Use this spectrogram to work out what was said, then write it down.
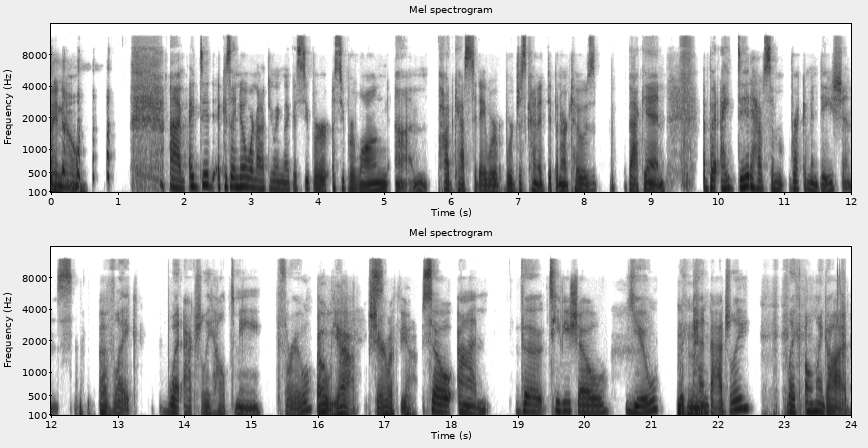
I know. um, I did because I know we're not doing like a super a super long um, podcast today. We're we're just kind of dipping our toes back in, but I did have some recommendations of like what actually helped me through. Oh yeah. Share with yeah. So, um, the TV show You with Mhm. Penn Badgley, like oh my god,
